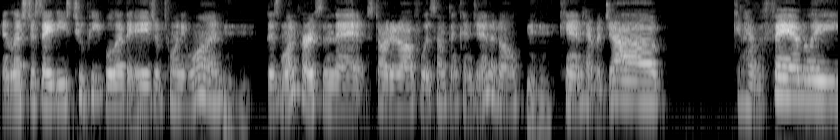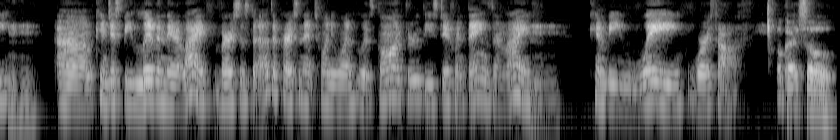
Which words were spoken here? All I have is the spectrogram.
And let's just say these two people at the age of 21, Mm-hmm. there's one person that started off with something congenital, Mm-hmm. can have a job, can have a family, Mm-hmm. um, can just be living their life, versus the other person at 21 who has gone through these different things in life Mm-hmm. Can be way worse off. Okay, so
